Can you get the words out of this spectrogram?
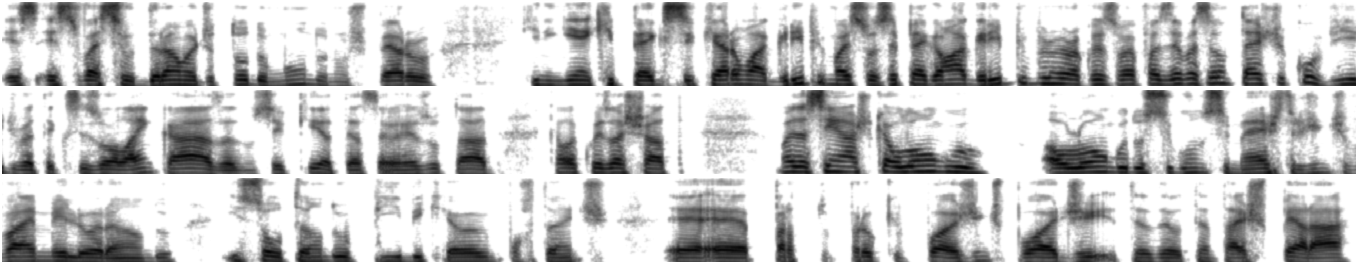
esse, esse, vai ser o drama de todo mundo. Não espero que ninguém aqui pegue sequer uma gripe, mas se você pegar uma gripe, a primeira coisa que você vai fazer vai ser um teste de Covid, vai ter que se isolar em casa, não sei o que, até sair o resultado, aquela coisa chata. Mas assim, acho que ao longo ao longo do segundo semestre a gente vai melhorando e soltando o PIB, que é o importante é, é, para o que a gente pode entendeu, tentar esperar,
